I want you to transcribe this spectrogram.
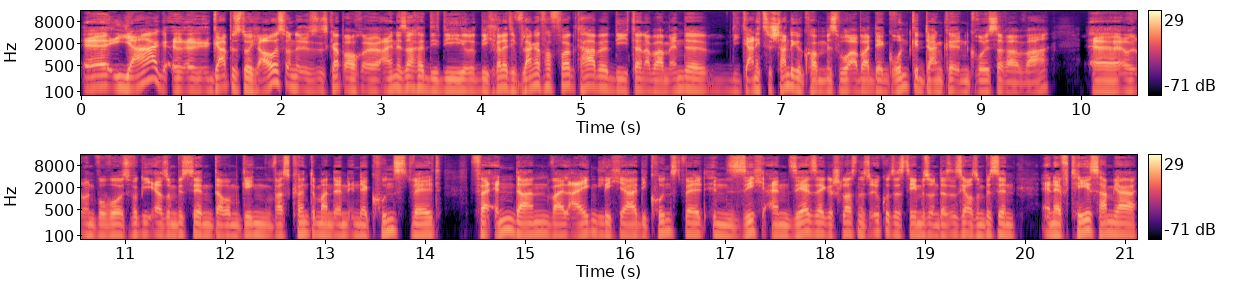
Äh, ja, äh, gab es durchaus. Und es, es gab auch äh, eine Sache, die, die, die ich relativ lange verfolgt habe, die ich dann aber am Ende, die gar nicht zustande gekommen ist, wo aber der Grundgedanke ein größerer war. Äh, und wo, wo es wirklich eher so ein bisschen darum ging, was könnte man denn in der Kunstwelt verändern, weil eigentlich ja die Kunstwelt in sich ein sehr, sehr geschlossenes Ökosystem ist. Und das ist ja auch so ein bisschen, NFTs haben ja,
